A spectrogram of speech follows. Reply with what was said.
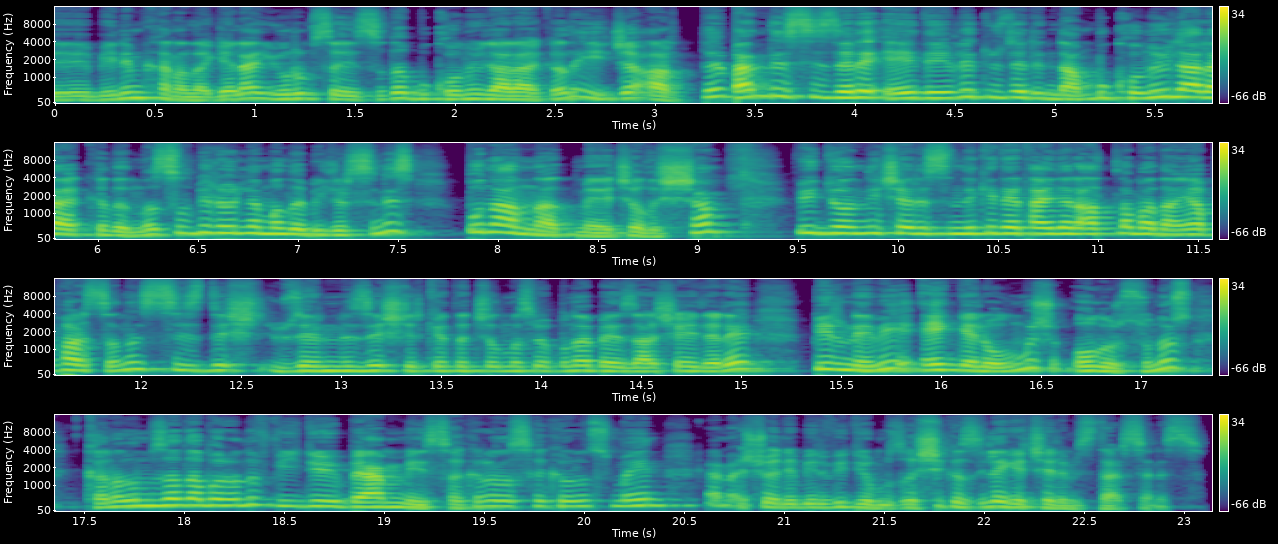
e, benim kanala gelen yorum sayısı da bu konuyla alakalı iyice arttı. Ben de sizlere e-devlet üzerinden bu konuyla alakalı nasıl bir önlem alabilirsiniz bunu anlatmaya çalışacağım. Videonun içerisindeki detayları atlamadan yaparsanız siz de üzerinize şirket açılması ve buna benzer şeylere bir nevi engel olmuş olursunuz. Kanalımıza da abone olup videoyu beğenmeyi sakın sakın unutmayın. Hemen şöyle bir videomuz ışık hızıyla geçelim isterseniz.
